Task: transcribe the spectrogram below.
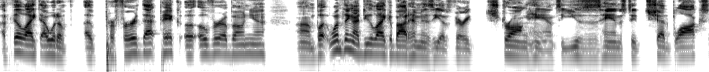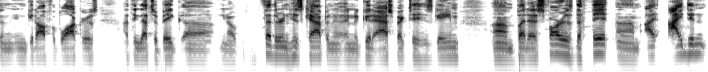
I feel like I would have uh, preferred that pick uh, over Ogbonnia. Um, but one thing I do like about him is he has very strong hands. He uses his hands to shed blocks and, and get off of blockers. I think that's a big, uh, you know, feather in his cap and a, and a good aspect to his game. Um, but as far as the fit, um, I I didn't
